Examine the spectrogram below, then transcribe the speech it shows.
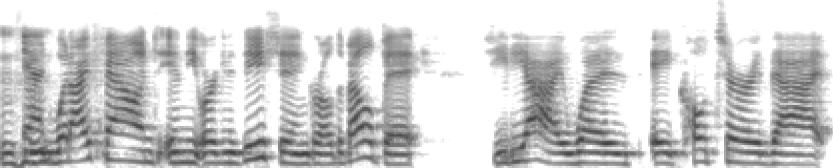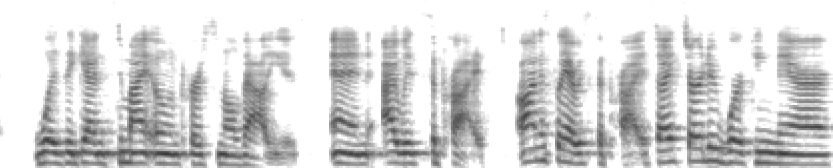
Mm-hmm. and what i found in the organization girl develop it gdi was a culture that was against my own personal values. And i was surprised. Honestly i was surprised. I started working there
